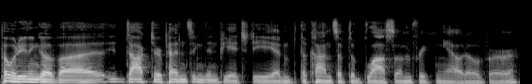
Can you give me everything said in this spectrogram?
but what do you think of uh, Dr. Pensington, PhD, and the concept of Blossom freaking out over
